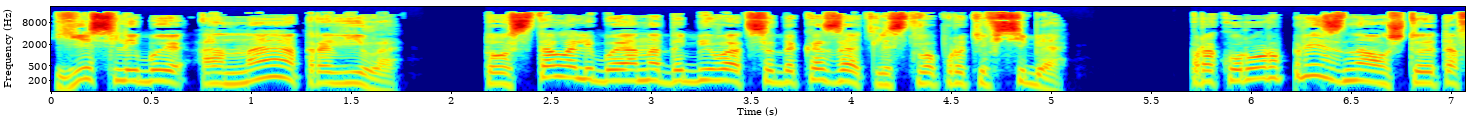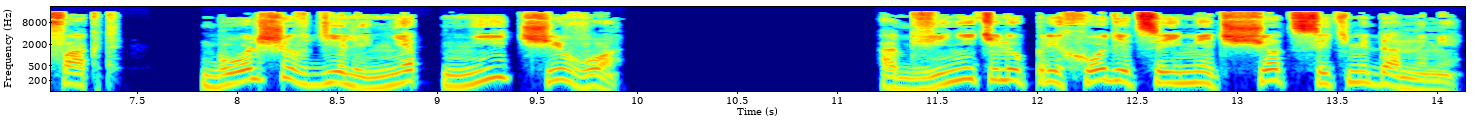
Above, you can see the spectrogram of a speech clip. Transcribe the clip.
Если бы она отравила, то стала ли бы она добиваться доказательства против себя? Прокурор признал, что это факт. Больше в деле нет ничего. Обвинителю приходится иметь счет с этими данными.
